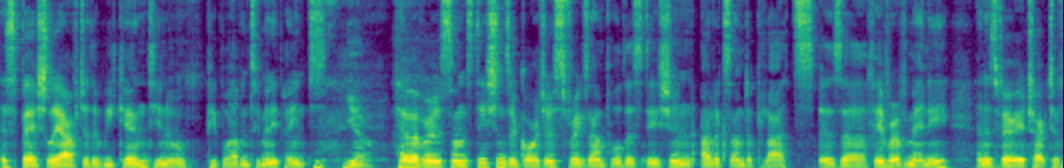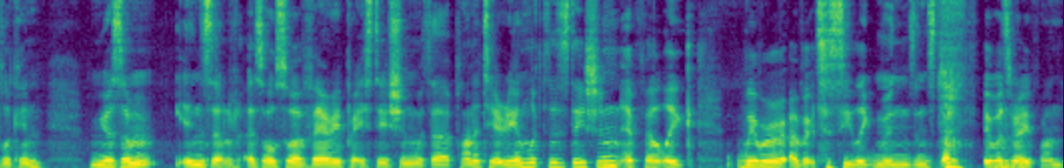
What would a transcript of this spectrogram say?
especially after the weekend. You know, people having too many pints. yeah. However, some stations are gorgeous. For example, the station Alexanderplatz is a favourite of many and is very attractive looking. Museum Insel is also a very pretty station with a planetarium look to the station. It felt like we were about to see like moons and stuff. It was Mhm. very fun.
